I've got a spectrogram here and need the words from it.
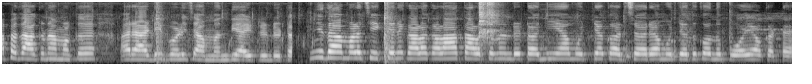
അപ്പോൾ അതാക്കണ നമുക്ക് ഒരടിപൊളി ചമ്മന്തി ആയിട്ടുണ്ട് കേട്ടോ ഇനി ഇതാ നമ്മൾ ചിക്കന് കള തിളക്കുന്നുണ്ട് കേട്ടോ ഇനി ആ മുറ്റൊക്കെ അടിച്ചോരാ മുറ്റത്തൊക്കെ ഒന്ന് പോയി നോക്കട്ടെ.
